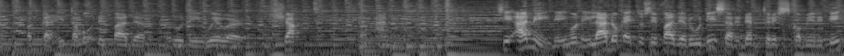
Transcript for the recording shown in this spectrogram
Unang pagkahitabo ni Father Rudy, we were shocked and. Si Ani, niingon ilado kay ito si Father Rudy sa Redemptorist Community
